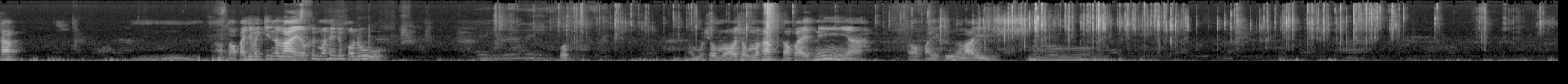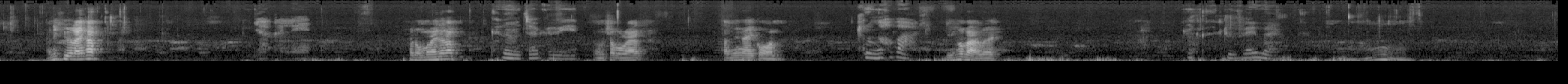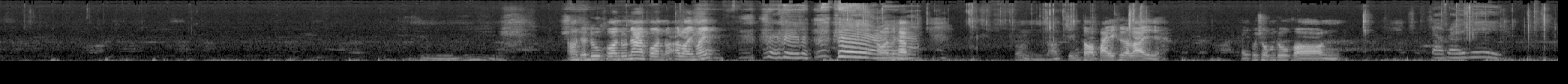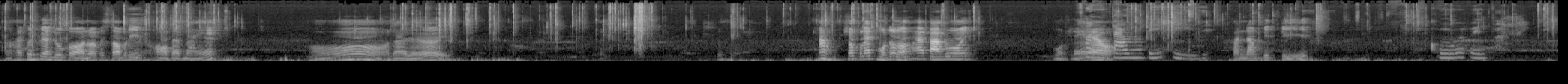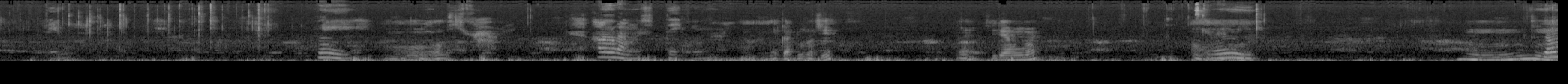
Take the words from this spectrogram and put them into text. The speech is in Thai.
ครับอืมเอาต่อไปจะมากินอะไร เอาขึ้นมาให้ทุกคนดูปุ๊บท่านผู้ชมรอชมนะครับ ต่อไปนี่อะต่อไปคืออะไรอืมอันนี้คืออะไรครับ ขนมอะไรนะครับ ขนมช็อกโกแลตขนมช็อกโกแลต ทำยังไงก่อนกินเข้าปากกินเข้าปากเลยกินได้ไหมอืมอืมเอาเดี๋ยวดูก่อนดูหน้าก่อนว่าอร่อยไหมอร่อยไหมครับอืมน้ำชิ้นต่อไปคืออะไร ให้ผู้ชมดูก่อน ต่อไปที่เอาให้เพื่อนๆดูก่อนว่าเป็นสตรอเบอรี่ห่อแบบไหน อ๋อ ได้เลย อ้าว ช็อกโกแลตหมดแล้วเหรอ อ้าปากดูหน่อย หมดแล้ฟันว ตำปีปีฟันดำปิดปีคงไม่เป็นฟันนี่ อืม ข้างหลังสเต็กหน่อยนี่กัดดูหน่อยสิไหนสีแดงมีไหมอืมจะไม่มีอืมน้อง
